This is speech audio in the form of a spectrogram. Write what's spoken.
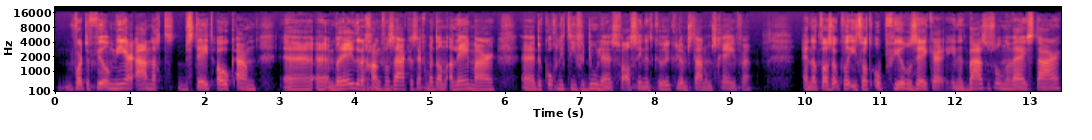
wordt er veel meer aandacht besteed ook aan een bredere gang van zaken, zeg maar, dan alleen maar de cognitieve doelen zoals ze in het curriculum staan omschreven. En dat was ook wel iets wat opviel, zeker in het basisonderwijs daar.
